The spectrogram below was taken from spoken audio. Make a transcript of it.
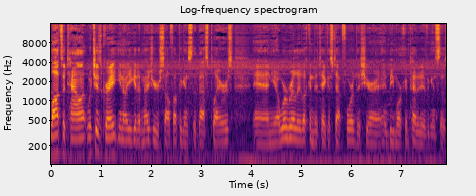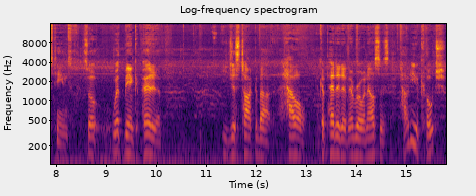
lots of talent, which is great. You know, you get to measure yourself up against the best players, and you know we're really looking to take a step forward this year and, be more competitive against those teams. So, with being competitive, you just talked about how competitive everyone else is. How do you coach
